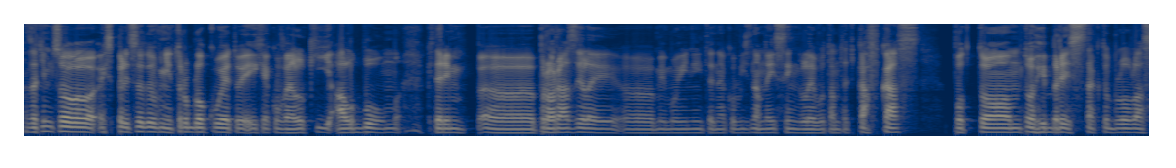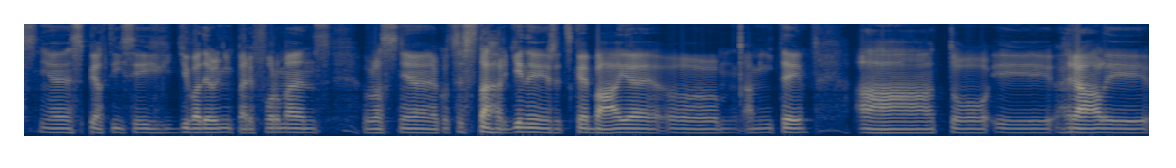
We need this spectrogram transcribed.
Zatímco Expedice do vnitrobloku je to jejich jako velký album, kterým uh, prorazili uh, mimo jiný ten jako významný single, je tam teď Kavkaz, potom to Hybris, tak to bylo vlastně spjatý s jejich divadelní performance, vlastně jako cesta hrdiny, řecké báje uh, a mýty a to i hráli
